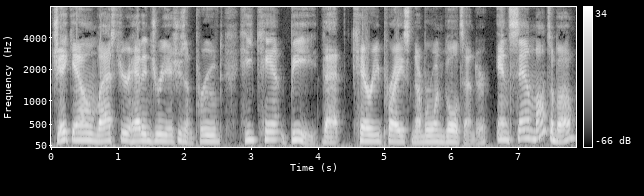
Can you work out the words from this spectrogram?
Jake Allen last year had injury issues and proved he can't be that Carey Price number one goaltender. And Sam Montembeault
